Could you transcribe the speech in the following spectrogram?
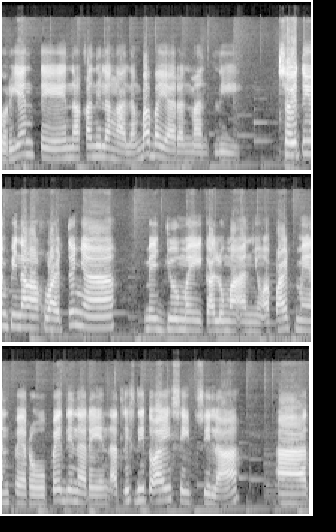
kuryente na kanila nga lang babayaran monthly. So ito yung pinaka-kwarto niya. Medyo may kalumaan yung apartment pero pwede na rin. At least dito ay safe sila at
